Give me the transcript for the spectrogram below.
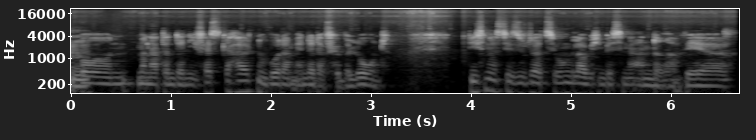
mhm. und man hat dann Danny festgehalten und wurde am Ende dafür belohnt. Diesmal ist die Situation, glaube ich, ein bisschen eine andere. Wir,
